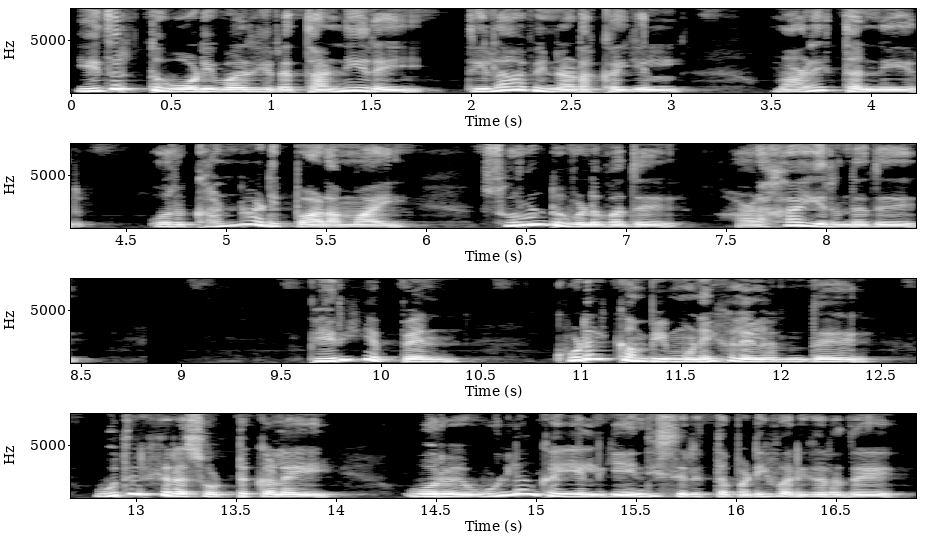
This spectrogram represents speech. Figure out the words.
எதிர்த்து ஓடி வருகிற தண்ணீரை திலாவி நடக்கையில் மழை தண்ணீர் ஒரு கண்ணாடி பாலமாய் சுருண்டு விழுவது அழகாயிருந்தது. பெரிய பெண் குடைக்கம்பி முனைகளிலிருந்து உதிர்கிற சொட்டுக்களை ஒரு உள்ளங்கையில் ஏந்தி சிரித்தபடி வருகிறது.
